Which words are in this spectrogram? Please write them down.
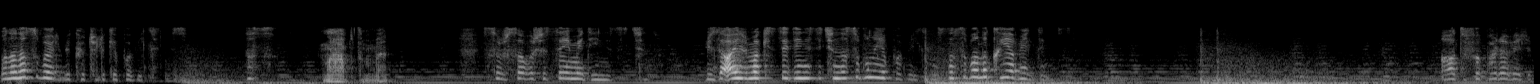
Bana nasıl böyle bir kötülük yapabildiniz? Nasıl? Ne yaptım ben? Sır savaşı sevmediğiniz için, bizi ayırmak istediğiniz için nasıl bunu yapabildiniz? Nasıl bana kıyabildiniz? Atıf'a para verip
